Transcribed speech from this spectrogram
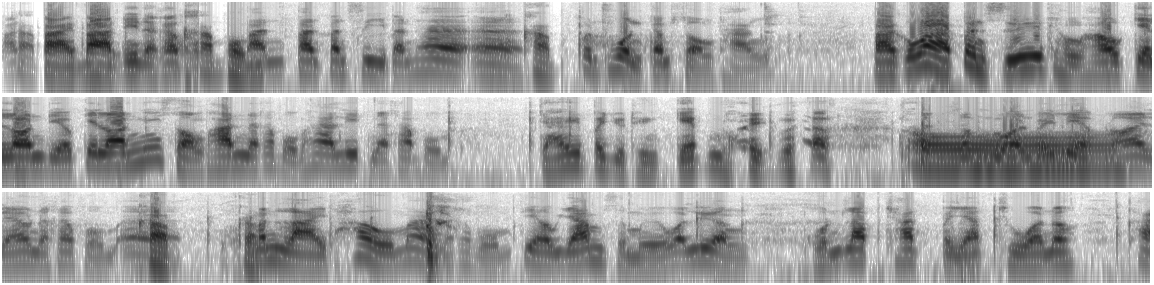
ครับปลายบาทนี่นะครับครับผมปันปันปันสี่ปันห้าอ่าครับ เปิ้ลพ่นกำสองถังปรากฏว่าเปิ้ลซื้อของเฮาเกลลอนเดียวเกลลอนนี่สองพันนะครับผมห้าลิตรนะครับผมจะให้ไปอยู่ถึงเก็บหน่อยครับโอ้คำนวณไว้เรียบร้อยแล้วนะครับผมอ่าครับครับมันหลายเท่ามากนะครับผมที่เราย้ำเสมอว่าเรื่องผลลัพธ์ชัดประหยัดชัวร์เนาะค่า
